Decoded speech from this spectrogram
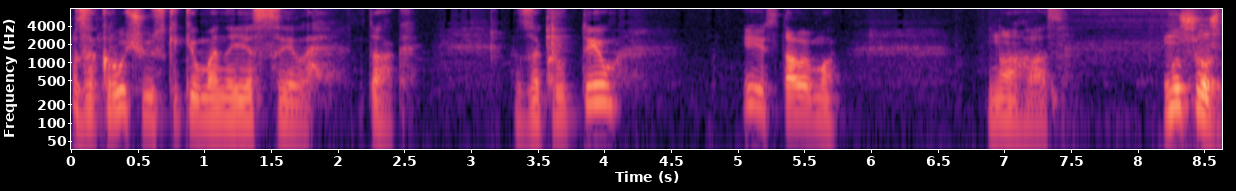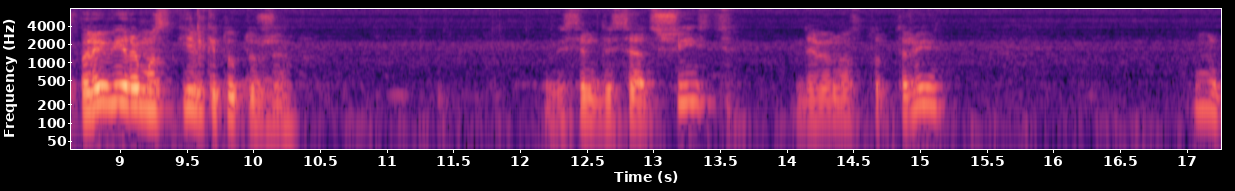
закручую, скільки в мене є сили. Так, закрутив і ставимо на газ. Ну що ж, перевіримо, скільки тут уже. 86, 93. Ну,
